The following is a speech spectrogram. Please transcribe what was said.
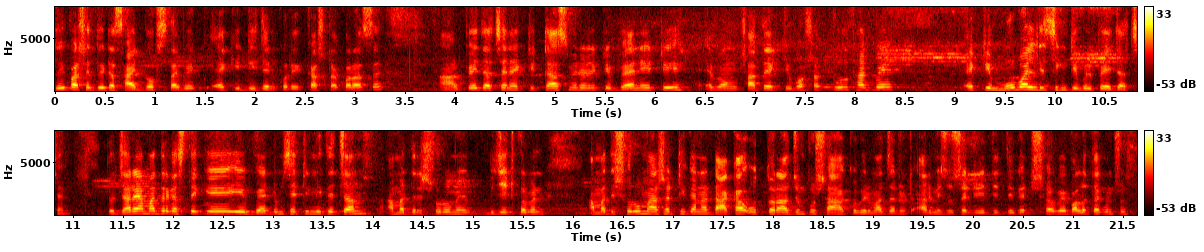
দুই পাশে দুইটা সাইড বক্স থাকবে, একই ডিজাইন করে কাজটা করা আছে। আর পেয়ে যাচ্ছেন একটি টাচ মিরর একটি ভ্যানিটি এবং সাথে একটি বসার টুল থাকবে, একটি মোবাইল ড্রেসিং টেবিল পেয়ে যাচ্ছেন। তো যারা আমাদের কাছ থেকে এই বেডরুম সেটটি নিতে চান, আমাদের শোরুমে ভিজিট করবেন। আমাদের শোরুমে আসার ঠিকানা ঢাকা, উত্তর আজমপুর শাহ কবির মাজার রোড, আর্মি সোসাইটির দ্বিতীয় গেট। সবাই ভালো থাকবেন, সুস্থ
